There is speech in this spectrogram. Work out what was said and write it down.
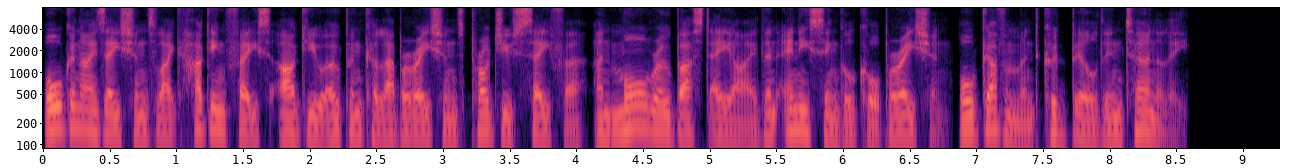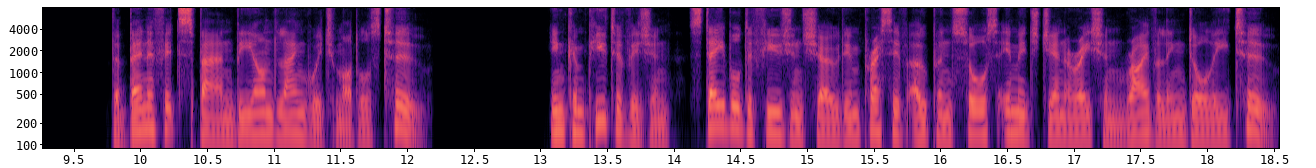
organizations like Hugging Face argue open collaborations produce safer and more robust AI than any single corporation or government could build internally. The benefits span beyond language models too. In computer vision, Stable Diffusion showed impressive open source image generation rivaling DALL-E 2.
